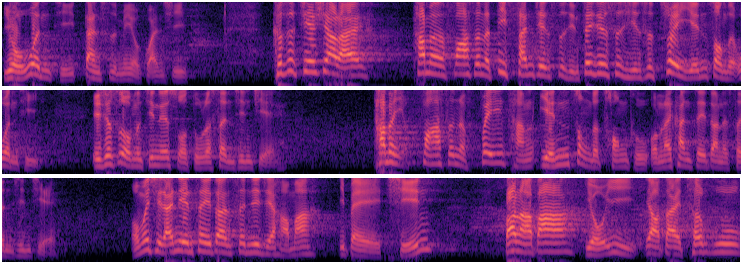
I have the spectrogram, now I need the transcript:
有问题，但是没有关系。可是接下来，他们发生了第三件事情，这件事情是最严重的问题，也就是我们今天所读的圣经节。他们发生了非常严重的冲突。我们来看这一段的圣经节，我们一起来念这一段圣经节好吗？预备，请。巴拿巴有意要带称呼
